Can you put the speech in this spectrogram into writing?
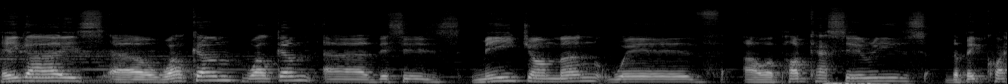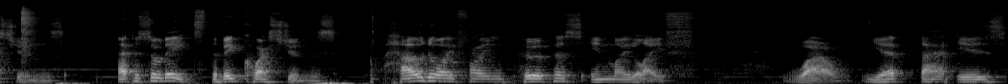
Hey guys, uh, welcome, welcome. Uh, this is me, John Munn, with our podcast series, The Big Questions. Episode 8 The Big Questions. How do I find purpose in my life? Wow, yep, that is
